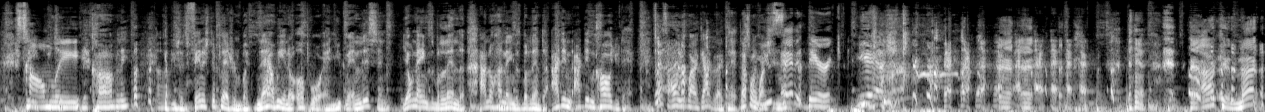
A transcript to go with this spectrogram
See, Calmly. just- calmly. if you just finish the pleasuring, but now we in an uproar, and you man, listen. Your name is Belinda. I know her name is Belinda. I didn't. I didn't call you that. That's the only why I got it like that. That's the only why You she said mad. it, Derek. Yeah. And I cannot,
